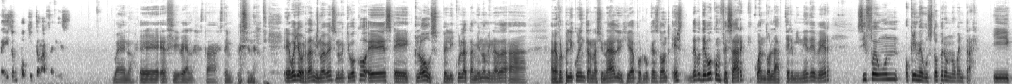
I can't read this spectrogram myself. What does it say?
me hizo un poquito más feliz. Bueno, eh, eh, sí, véanla, está, está impresionante. Eh, voy yo, ¿verdad? Mi 9, si no me equivoco, es eh, Close, película también nominada a, a, Mejor Película Internacional, dirigida por Lucas Dont. Es, debo, debo confesar que cuando la terminé de ver, sí fue un, ok, me gustó, pero no va a entrar. Y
